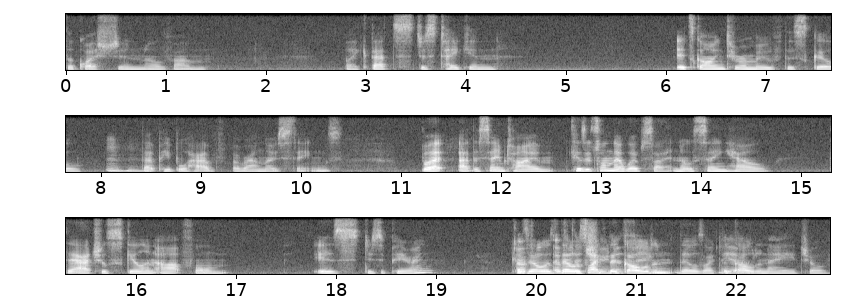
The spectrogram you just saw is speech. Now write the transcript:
the question of um like that's just taken it's going to remove the skill Mm-hmm. that people have around those things. But at the same time, because it's on their website and it was saying how the actual skill and art form is disappearing. Because there was there the was like the golden there was like the golden age of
